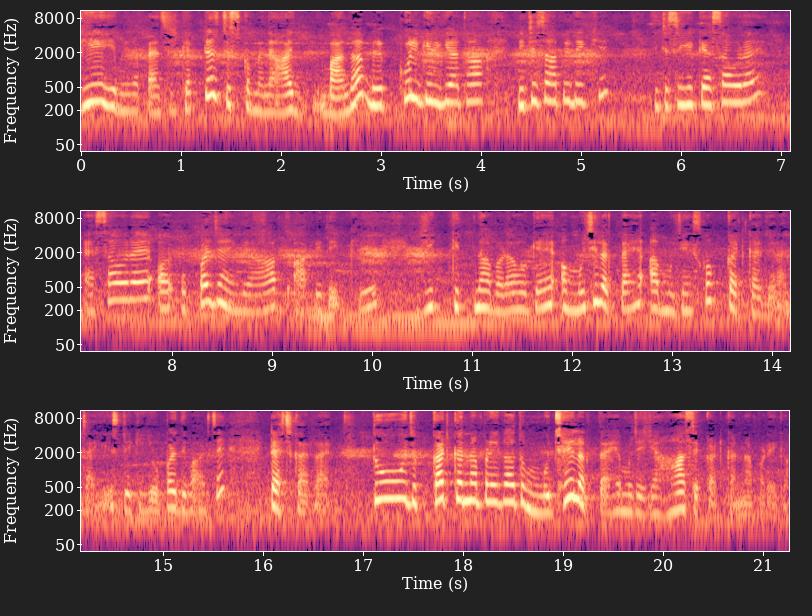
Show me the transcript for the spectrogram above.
ये है मेरा पेंसिल कैक्टस जिसको मैंने आज बांधा, बिल्कुल गिर गया था। नीचे से आप ये देखिए, नीचे से ये कैसा हो रहा है? ऐसा हो रहा है और ऊपर जाएँगे आप तो आप ये देखिए। ये कितना बड़ा हो गया है और मुझे लगता है अब मुझे इसको कट कर देना चाहिए। इसलिए कि ये ऊपर दीवार से टच कर रहा है। तो जब कट करना पड़ेगा तो मुझे लगता है मुझे यहाँ से कट करना पड़ेगा।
